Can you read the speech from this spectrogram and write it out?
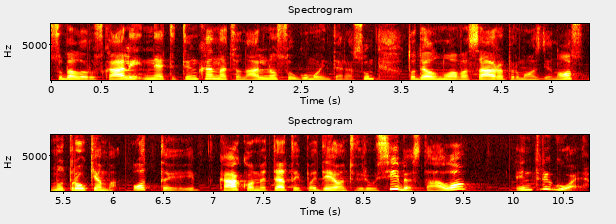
su Belaruskaliai netitinka nacionalinio saugumo interesų, todėl nuo vasario pirmos dienos nutraukiama. O tai, ką komitetai padėjo ant vyriausybės stalo, intriguoja.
